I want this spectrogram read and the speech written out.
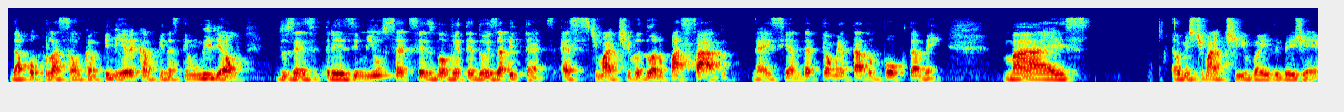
da população campineira. Campinas tem 1 milhão 213.792 habitantes. Essa estimativa do ano passado, né? Esse ano deve ter aumentado um pouco também, mas é uma estimativa aí do IBGE,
